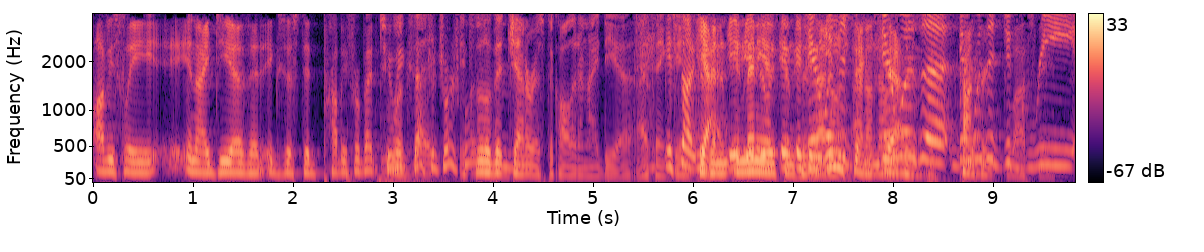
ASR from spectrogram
obviously an idea that existed probably for about two weeks after George Floyd. It's a little bit generous to call it an idea. I think It's not- yeah, In, it- in many it- it- instances, there was a there was a there was a concrete philosophy. degree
